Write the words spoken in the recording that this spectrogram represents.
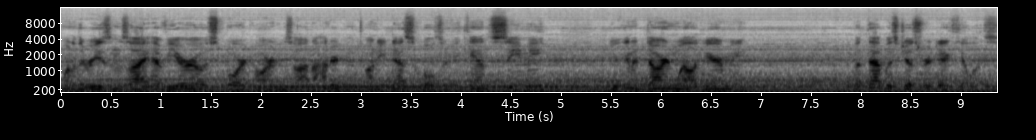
One of the reasons I have Eurosport horns on 120 decibels. If you can't see me, you're going to darn well hear me. But that was just ridiculous.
